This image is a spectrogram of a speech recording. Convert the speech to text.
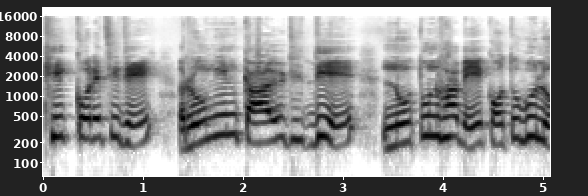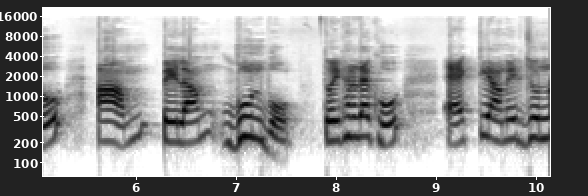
ঠিক করেছি যে, রঙিন কার্ড দিয়ে নতুনভাবে কতগুলো আম পেলাম গুনবো। তো এখানে দেখো, একটি আমের জন্য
